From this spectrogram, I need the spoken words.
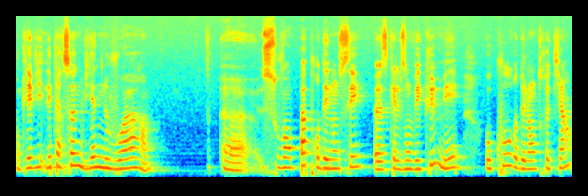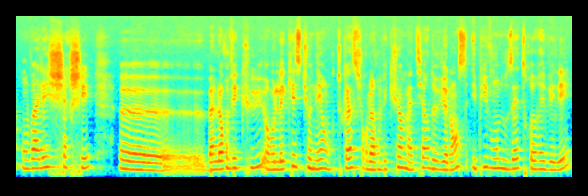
Donc, les, personnes viennent nous voir souvent pas pour dénoncer ce qu'elles ont vécu, mais au cours de l'entretien, on va aller chercher euh, bah, leur vécu, on les questionner en tout cas sur leur vécu en matière de violence, et puis vont nous être révélées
